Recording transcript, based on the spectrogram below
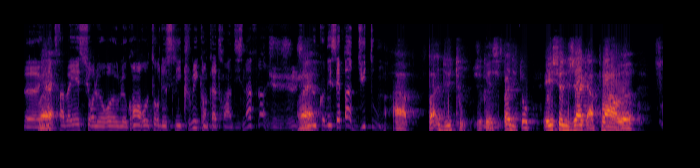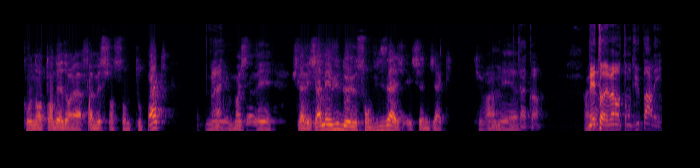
Euh, il a travaillé sur le, grand retour de Slick Rick en 99. Là. Je, ne le connaissais pas du tout. Ah, pas du tout. Je ne connaissais pas du tout. Asian Jack, à part euh, ce qu'on entendait dans la fameuse chanson de Tupac, mais moi, je ne l'avais jamais vu de son visage, Asian Jack. Tu vois, mais. Euh, Mais tu avais entendu parler.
